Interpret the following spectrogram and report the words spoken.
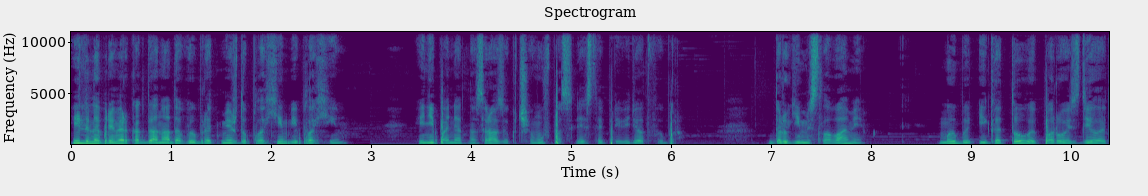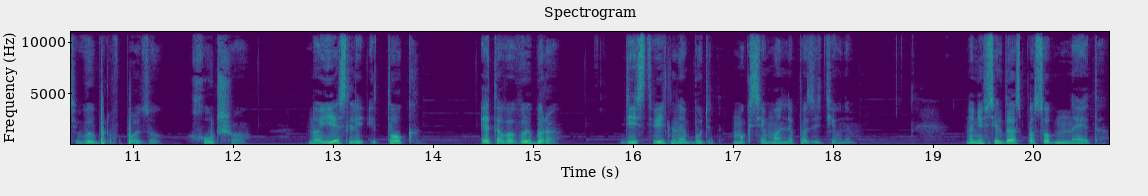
Или, например, когда надо выбрать между плохим и плохим, и непонятно сразу, к чему впоследствии приведет выбор. Другими словами, мы бы и готовы порой сделать выбор в пользу худшего, но если итог этого выбора действительно будет максимально позитивным. Но не всегда способны на это,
